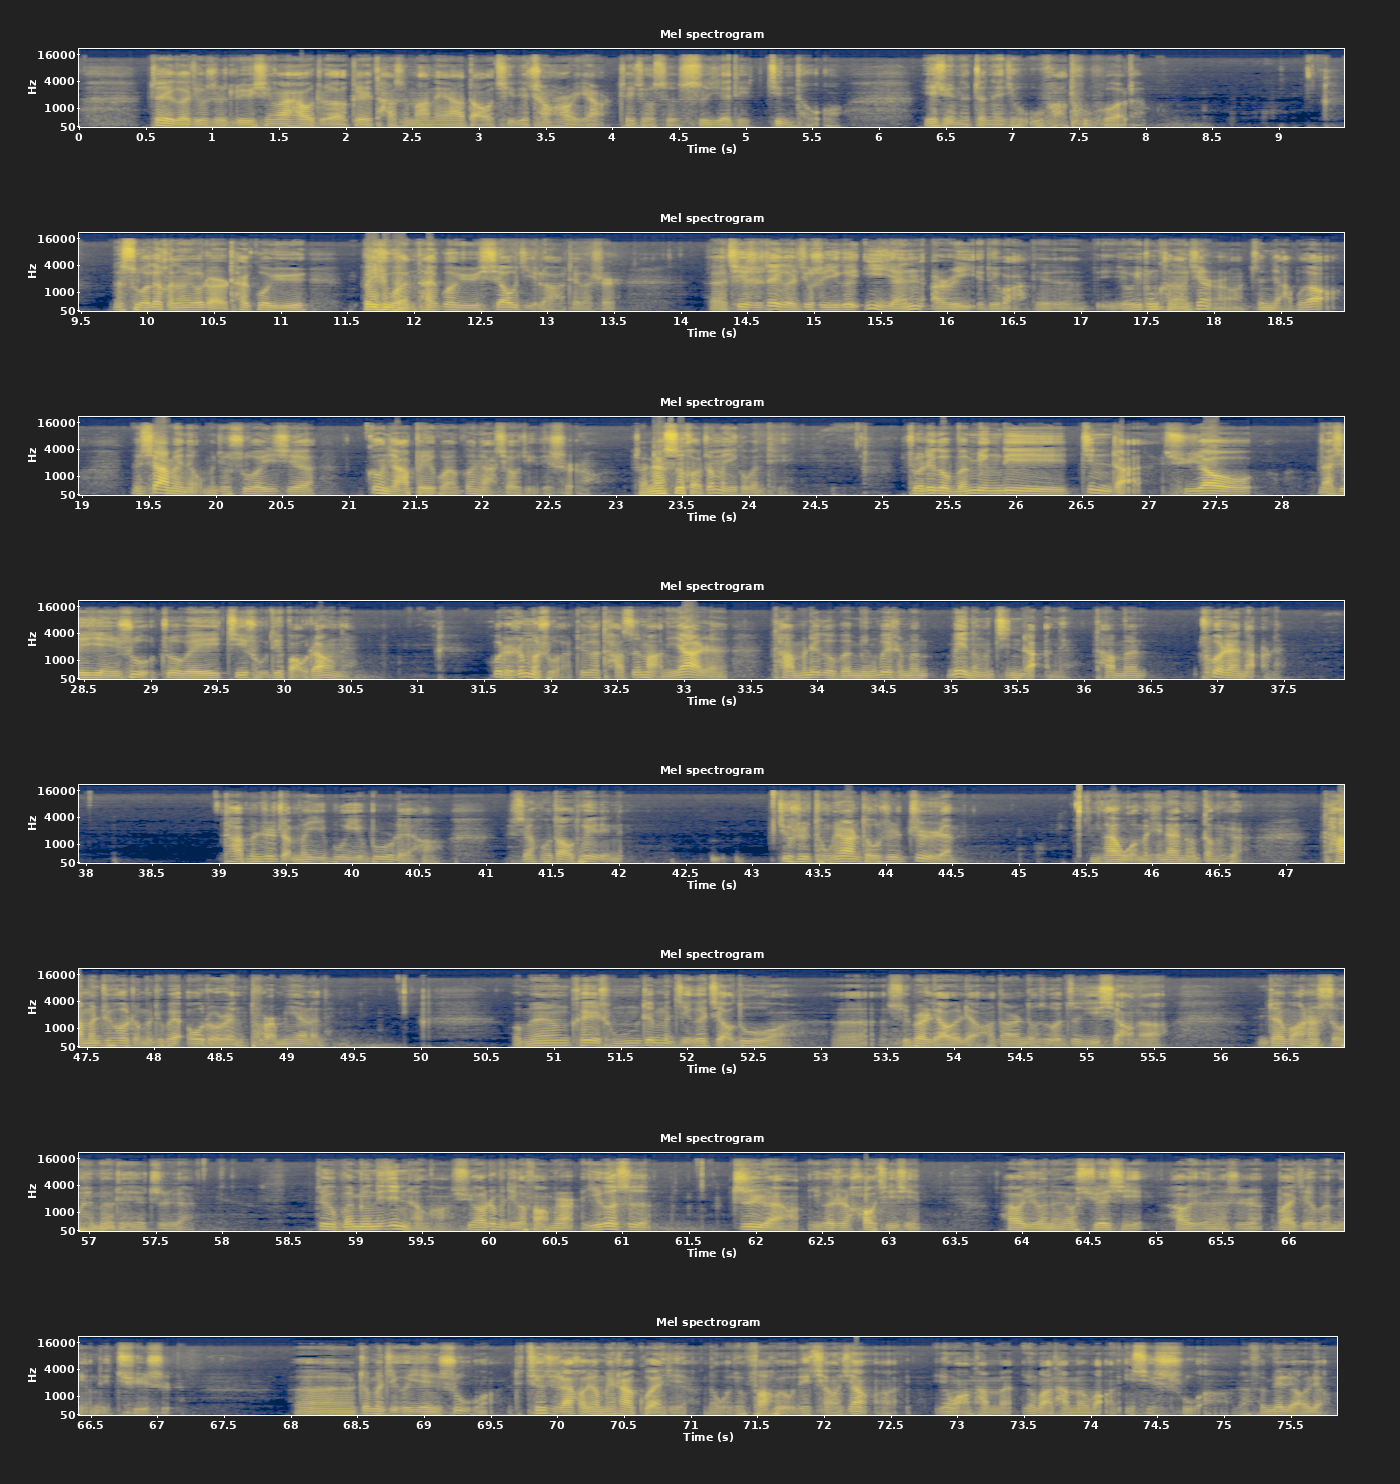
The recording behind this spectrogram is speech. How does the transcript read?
这个就是旅行爱好者给塔斯马尼亚岛起的称号一样，这就是世界的尽头，也许呢真的就无法突破了。那说的可能有点太过于悲观，太过于消极了这个事儿。呃，其实这个就是一个意淫而已，对吧？这有一种可能性啊，真假不知道。那下面呢，我们就说一些更加悲观、更加消极的事儿啊。咱再思考这么一个问题：说这个文明的进展需要哪些因素作为基础的保障呢？或者这么说，这个塔斯马尼亚人他们这个文明为什么没能进展呢？他们错在哪儿呢？他们是怎么一步一步的哈向后倒退的呢？就是同样都是智人，你看我们现在能登月，他们最后怎么就被欧洲人团灭了呢？我们可以从这么几个角度，呃，随便聊一聊哈。当然都是我自己想的啊。你在网上搜也没有这些资源。这个文明的进程哈，需要这么几个方面：一个是资源哈，一个是好奇心，还有一个呢要学习，还有一个呢是外界文明的趋势。嗯，这么几个因素啊，听起来好像没啥关系。那我就发挥我的强项啊。又往他们又把他们往一起说啊，咱分别聊一聊。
